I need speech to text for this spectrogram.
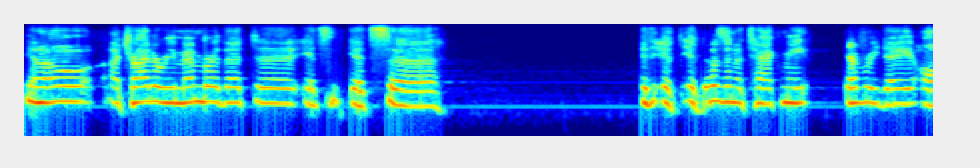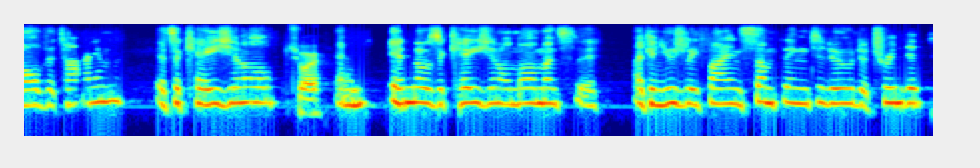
you know, I try to remember that uh, it's it's uh, it, it it doesn't attack me every day all the time. It's occasional, Sure. and in those occasional moments, I can usually find something to do to treat it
